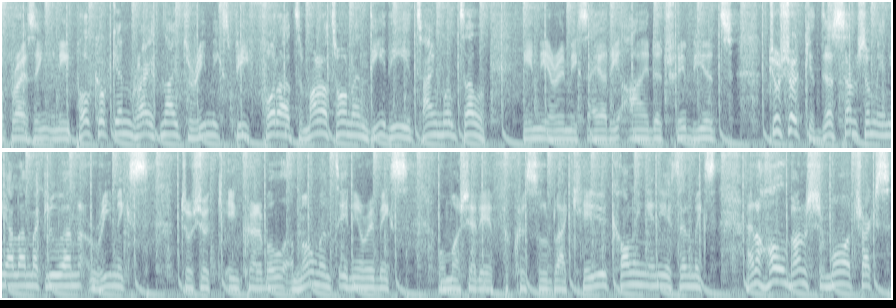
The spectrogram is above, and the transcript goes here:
Uprising in Polkokken Right Night Remix P Forad Marathon and DD Time Will Tell. In the Remix ARD Ida Tribute. Tushuk Descension in i Alan McLuhan Remix. Tushuk Incredible Moment in i Remix. Omar Sherif Crystal Black Hear You Calling in i Remix. And a whole bunch more tracks.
